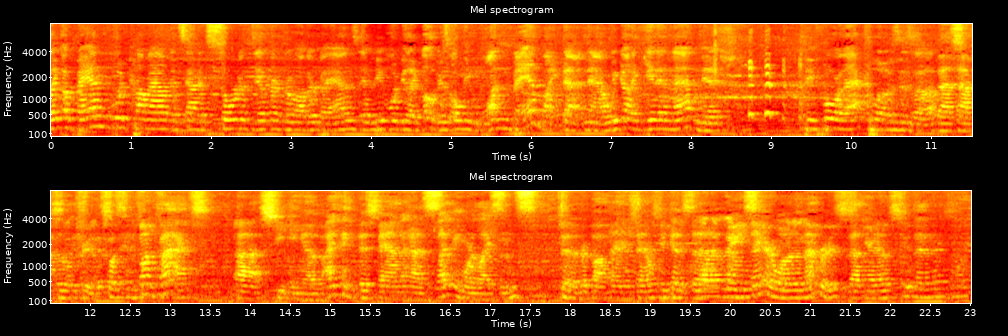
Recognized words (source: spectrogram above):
like a band would come out that sounded sort of different from other bands, and people would be like, "Oh, there's only one band like that now. We got to get in that niche before that closes up." That's absolutely true. This was, in fun facts, uh, speaking of, I think this band has slightly more license to rip off Nine Inch Nails because the One lead singer, one of the members, is that in your notes too? Is that in there somewhere?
